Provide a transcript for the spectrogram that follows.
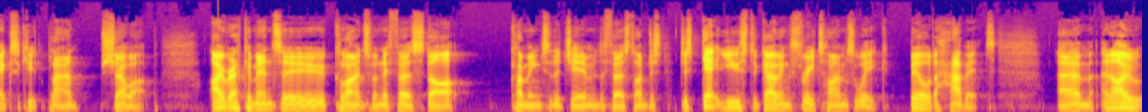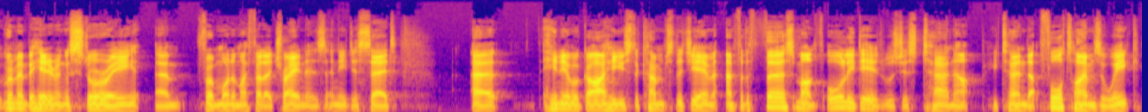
execute the plan, show up. I recommend to clients when they first start coming to the gym the first time, just just get used to going three times a week. Build a habit. Um, and I remember hearing a story um, from one of my fellow trainers, and he just said uh, he knew a guy who used to come to the gym, and for the first month, all he did was just turn up. He turned up four times a week,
